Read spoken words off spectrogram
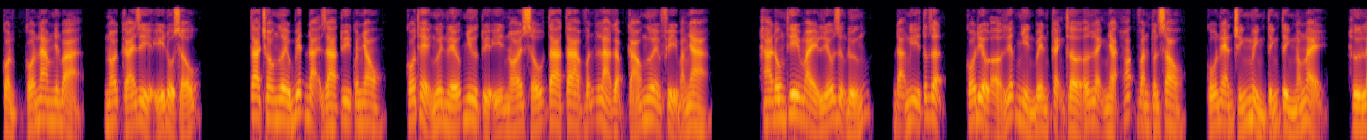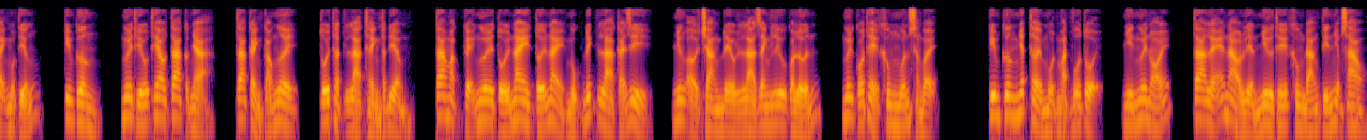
còn có nam nhân bà, nói cái gì ý đồ xấu? Ta cho ngươi biết đại gia tuy quen nhau, có thể ngươi nếu như tùy ý nói xấu ta ta vẫn là gặp cáo ngươi phỉ bằng nha. Hà đông thi mày liễu dựng đứng, đã nghĩ tức giận, có điều ở liếc nhìn bên cạnh thờ ơ lạnh nhạt hoắc văn tuấn sau cố nén chính mình tính tình nóng nảy hư lạnh một tiếng, kim cương, ngươi thiếu theo ta cập nhà, ta cảnh cáo ngươi, tối thật là thành thật điểm, ta mặc kệ ngươi tối nay tới này mục đích là cái gì, nhưng ở chàng đều là danh lưu quá lớn, ngươi có thể không muốn sảng bậy. Kim cương nhất thời một mặt vô tội, nhìn ngươi nói, ta lẽ nào liền như thế không đáng tín nhiệm sao?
